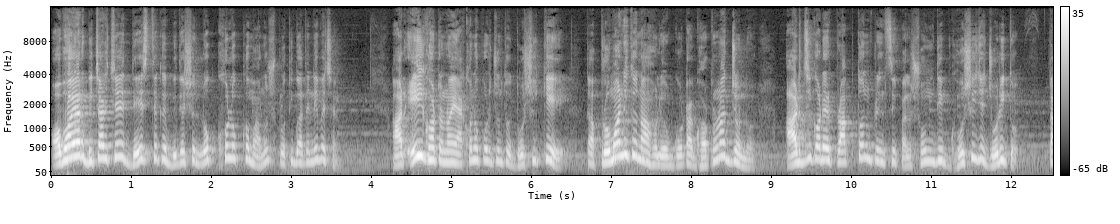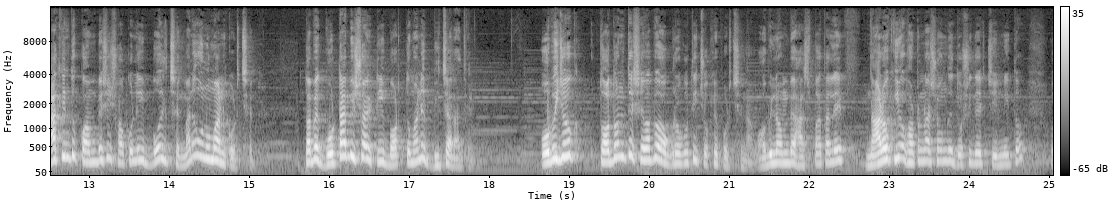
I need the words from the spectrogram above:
অভয়ার বিচার চেয়ে দেশ থেকে বিদেশে লক্ষ লক্ষ মানুষ প্রতিবাদে নেমেছেন। আর এই ঘটনায় এখনও পর্যন্ত দোষী কে তা প্রমাণিত না হলেও গোটা ঘটনার জন্য আরজিকরের প্রাক্তন প্রিন্সিপাল সন্দীপ ঘোষই যে জড়িত, তা কিন্তু কম বেশি সকলেই বলছেন মানে অনুমান করছেন। তবে গোটা বিষয়টি বর্তমানে বিচারাধীন। অভিযোগ তদন্তে সেভাবে অগ্রগতি চোখে পড়ছে না। অবিলম্বে হাসপাতালে নারকীয় ঘটনার সঙ্গে দোষীদের চিহ্নিত ও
